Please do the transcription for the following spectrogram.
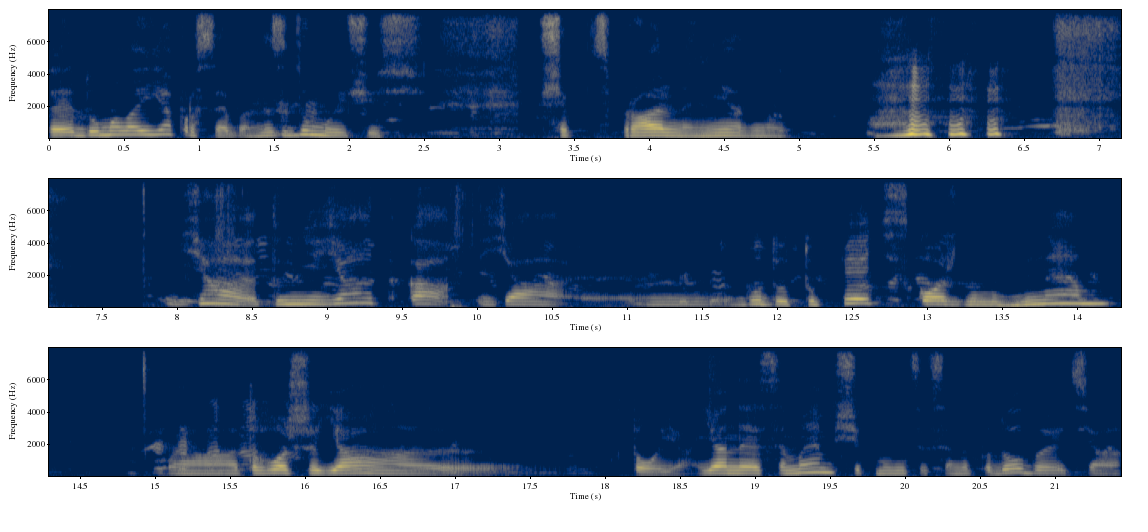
Та я думала і я про себе, не задумуючись, що це правильно, ні, ну. Я тунеядка, я буду тупеть з кожним днем. А, того, що я хто я? Я не СММщик, мені це все не подобається.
